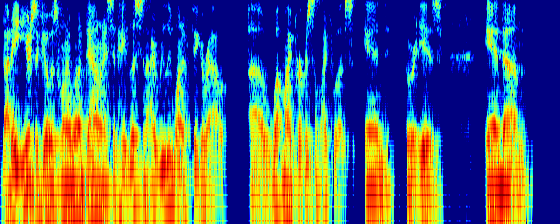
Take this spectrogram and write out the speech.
about eight years ago is when I went down and I said, "Hey, listen, I really want to figure out uh, what my purpose in life was and or is." And um,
